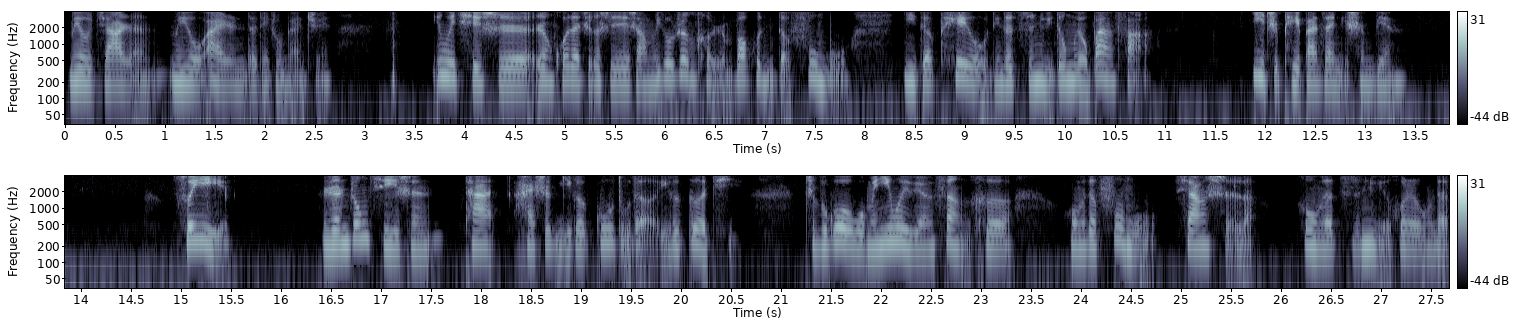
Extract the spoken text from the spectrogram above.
没有家人、没有爱人的那种感觉。因为其实人活在这个世界上，没有任何人，包括你的父母、你的配偶、你的子女，都没有办法一直陪伴在你身边。所以，人终其一生，他还是一个孤独的一个个体。只不过我们因为缘分和我们的父母相识了，和我们的子女或者我们的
